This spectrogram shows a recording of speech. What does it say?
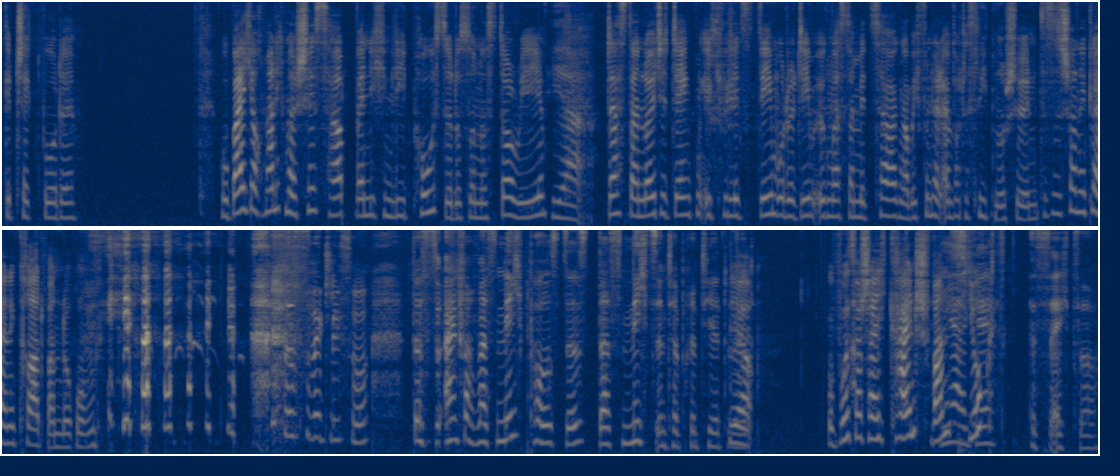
gecheckt wurde. Wobei ich auch manchmal Schiss habe, wenn ich ein Lied poste oder so eine Story, Ja. dass dann Leute denken, ich will jetzt dem oder dem irgendwas damit sagen, aber ich finde halt einfach das Lied nur schön. Das ist schon eine kleine Gratwanderung. Das ist wirklich so, dass du einfach was nicht postest, das nichts interpretiert wird. Ja. Obwohl es wahrscheinlich kein Schwanz Ja, gell? juckt. Ist echt so.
